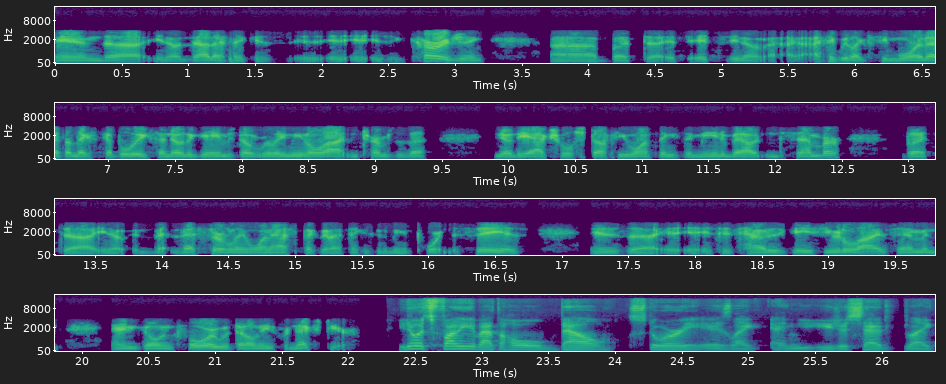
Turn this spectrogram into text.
and uh, you know that I think is is, is encouraging. Uh, but uh, it's it's you know I, I think we'd like to see more of that the next couple of weeks. I know the games don't really mean a lot in terms of the you know the actual stuff you want things to mean about in December, but uh, you know that, that's certainly one aspect that I think is going to be important to see is is uh, is, is how does Gase utilize him and and going forward what that'll mean for next year. You know what's funny about the whole Bell story is like, and you just said like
